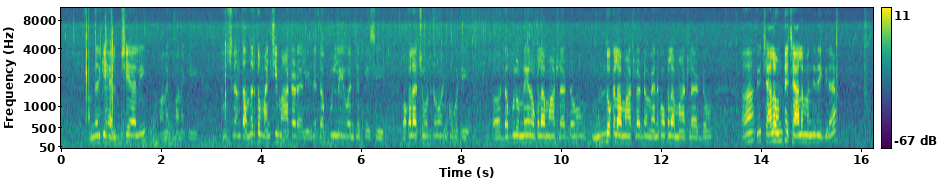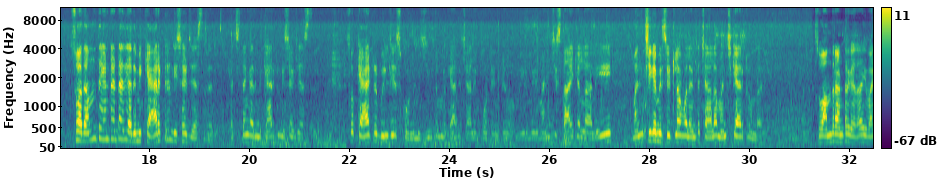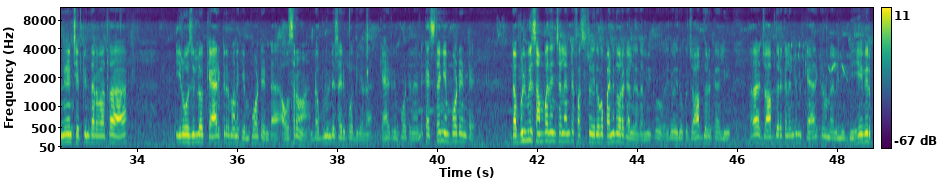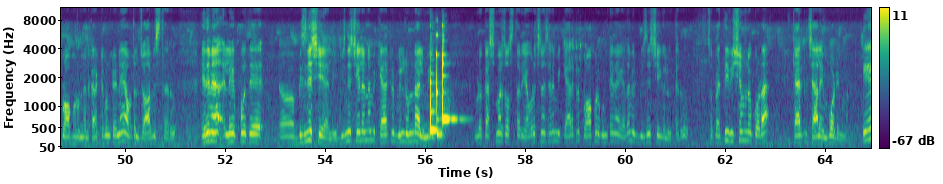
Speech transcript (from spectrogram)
అందరికీ హెల్ప్ చేయాలి. మనకి మనకి చూసినంత అందరితో మంచి మాట్లాడాలి. ఇదే డబ్బులు లేవు అని చెప్పేసి ఒకలా చూడడం ఇంకొకటి డబ్బులు ఉన్నాయని ఒకలా మాట్లాడడం ముందు ఒకలా మాట్లాడడం వెనక ఒకలా మాట్లాడడం ఇవి చాలా ఉంటాయి చాలా మంది దగ్గర. సో అదంతా ఏంటంటే అది అది మీ క్యారెక్టర్ని డిసైడ్ చేస్తుంది అది. ఖచ్చితంగా అది మీ క్యారెక్టర్ని డిసైడ్ చేస్తుంది. సో క్యారెక్టర్ బిల్డ్ చేసుకోండి. మీ జీవితంలో క్యారెక్టర్ చాలా ఇంపార్టెంట్. మీరు మీరు మంచి స్థాయికి వెళ్ళాలి. మంచిగా మీరు సెటిల్ అవ్వాలంటే చాలా మంచి క్యారెక్టర్ ఉండాలి. సో అందరూ అంటారు కదా ఇవన్నీ నేను చెప్పిన తర్వాత ఈ రోజుల్లో క్యారెక్టర్ మనకి ఇంపార్టెంటా అవసరమా? డబ్బులు ఉంటే సరిపోద్ది కదా. క్యారెక్టర్ ఇంపార్టెంట్ అంటే ఖచ్చితంగా ఇంపార్టెంటే డబ్బులు మీరు సంపాదించాలంటే ఫస్ట్ ఏదో ఒక పని దొరకాలి కదా మీకు. ఏదో ఏదో ఒక జాబ్ దొరకాలి. జాబ్ దొరకాలంటే మీ క్యారెక్టర్ ఉండాలి. మీ బిహేవియర్ ప్రాపర్ ఉండాలి. కరెక్ట్గా ఉంటేనే అవతల జాబ్ ఇస్తారు. ఏదైనా లేకపోతే బిజినెస్ చేయాలి. బిజినెస్ చేయాలన్నా మీ క్యారెక్టర్ బిల్డ్ ఉండాలి. మీరు ఇప్పుడు కస్టమర్స్ వస్తారు. ఎవరు వచ్చినా సరే మీ క్యారెక్టర్ ప్రాపర్గా ఉంటేనే కదా మీరు బిజినెస్ చేయగలుగుతారు. సో ప్రతి విషయంలో కూడా క్యారెక్టర్ చాలా ఇంపార్టెంట్ మనకి. ఏ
